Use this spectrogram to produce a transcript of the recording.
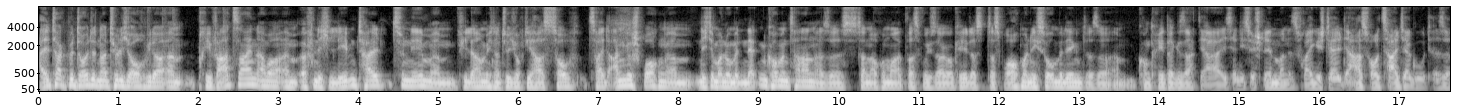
Alltag bedeutet natürlich auch wieder ähm, privat sein, aber ähm, öffentlichen Leben teilzunehmen. Ähm, viele haben mich natürlich auf die HSV-Zeit angesprochen, ähm, nicht immer nur mit netten Kommentaren. Also es ist dann auch immer etwas, wo ich sage, okay, das, das braucht man nicht so unbedingt. Also ähm, konkreter gesagt, ja, ist ja nicht so schlimm, man ist freigestellt, der HSV zahlt ja gut. Also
